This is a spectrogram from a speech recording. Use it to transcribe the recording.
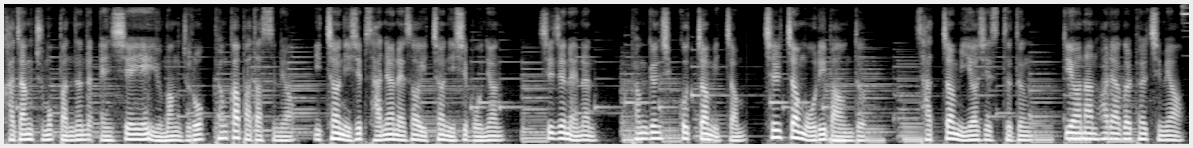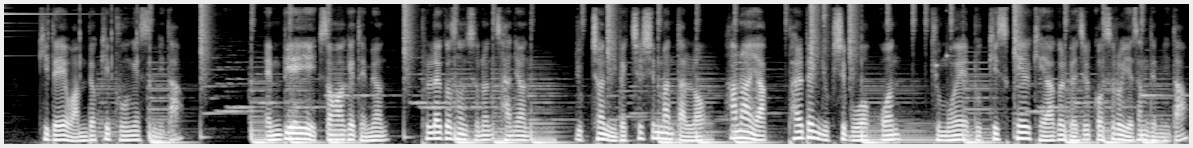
가장 주목받는 NCAA 유망주로 평가받았으며 2024년에서 2025년 시즌에는 평균 19.2점, 7.5 리바운드, 4.2 어시스트 등 뛰어난 활약을 펼치며 기대에 완벽히 부응했습니다. NBA에 입성하게 되면 플래그 선수는 4년 6,270만 달러, 한화 약 865억 원 규모의 루키 스케일 계약을 맺을 것으로 예상됩니다.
